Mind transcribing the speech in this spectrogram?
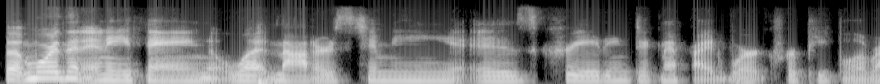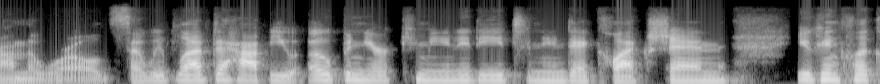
But more than anything, what matters to me is creating dignified work for people around the world. So we'd love to have you open your community to Noonday Collection. You can click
